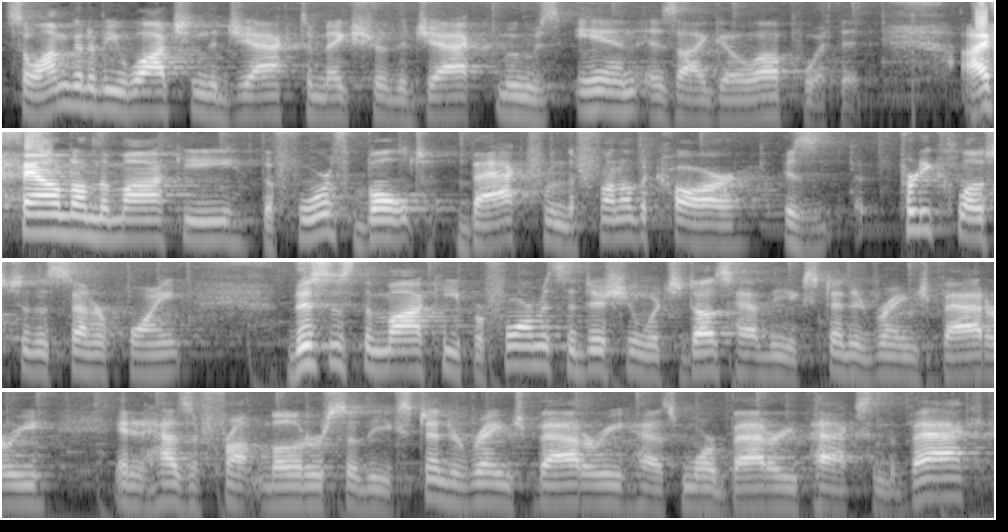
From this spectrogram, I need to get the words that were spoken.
So I'm gonna be watching the jack to make sure the jack moves in as I go up with it. I found on the Mach-E, the fourth bolt back from the front of the car is pretty close to the center point. This is the Mach-E Performance Edition, which does have the extended range battery and it has a front motor. So the extended range battery has more battery packs in the back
